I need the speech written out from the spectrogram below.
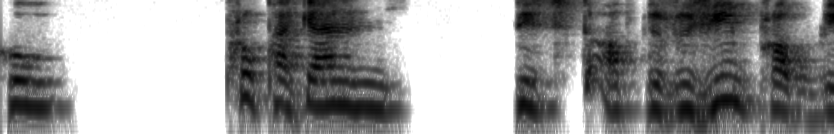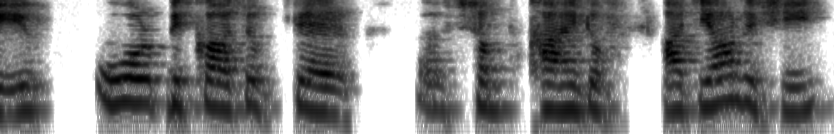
who propagandists of the regime probably, or because of their uh, some kind of ideology,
